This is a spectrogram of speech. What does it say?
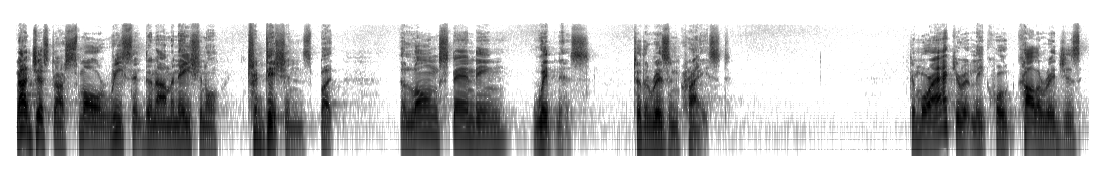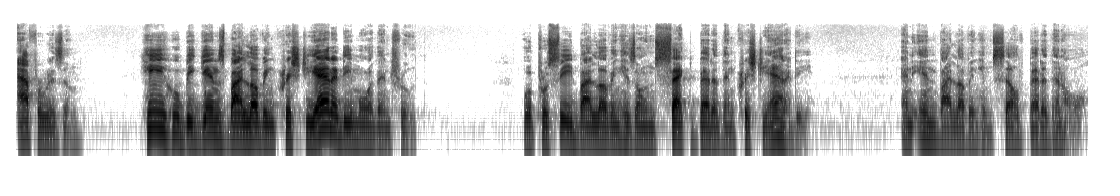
Not just our small recent denominational traditions, but the long standing witness to the risen Christ. To more accurately quote Coleridge's aphorism, he who begins by loving Christianity more than truth will proceed by loving his own sect better than Christianity and end by loving himself better than all.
